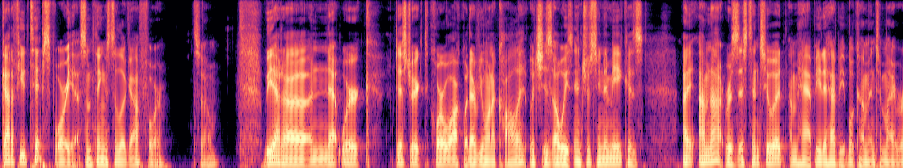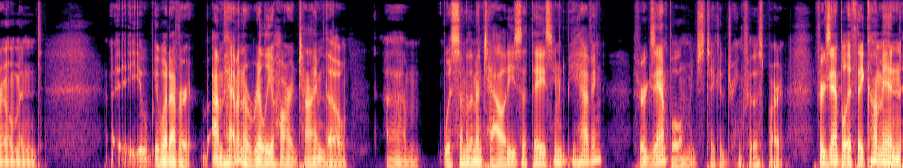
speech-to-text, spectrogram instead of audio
Got a few tips for you, some things to look out for. So we had a, a network district core walk, whatever you want to call it, which is always interesting to me because I'm not resistant to it. I'm happy to have people come into my room and uh, whatever. I'm having a really hard time though. Um, with some of the mentalities that they seem to be having. For example, let me just take a drink for this part. For example, if they come in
